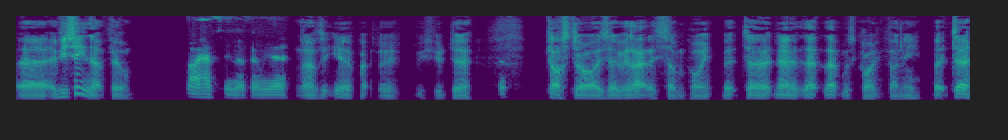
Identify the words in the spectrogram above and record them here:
Uh, have you seen that film? I have seen that film. Yeah. I was, yeah, perhaps we should uh, cast our eyes over that at some point. But uh, no, that that was quite funny. But uh,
